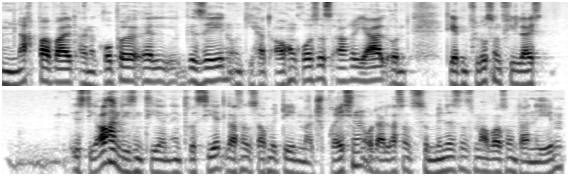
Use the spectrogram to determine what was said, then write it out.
im Nachbarwald eine Gruppe äh, gesehen und die hat auch ein großes Areal und die hat einen Fluss und vielleicht ist die auch an diesen Tieren interessiert, lass uns auch mit denen mal sprechen oder lass uns zumindest mal was unternehmen,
